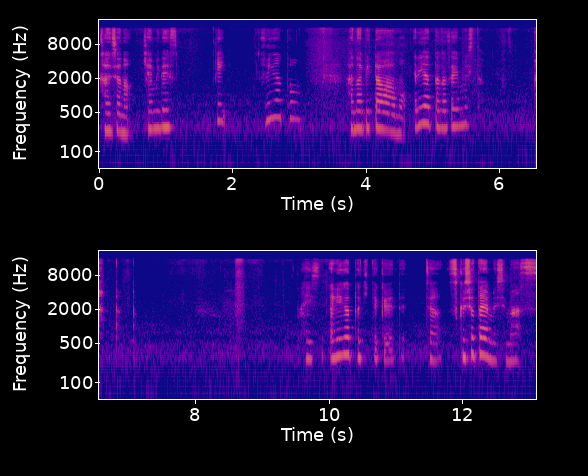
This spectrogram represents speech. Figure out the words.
感謝のきみです。はいありがとう。花火タワーもありがとうございましたはいありがとう来てくれて。じゃあスクショタイムします。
